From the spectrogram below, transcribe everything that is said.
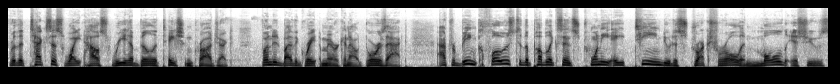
for the Texas White House Rehabilitation Project, funded by the Great American Outdoors Act. After being closed to the public since 2018 due to structural and mold issues,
